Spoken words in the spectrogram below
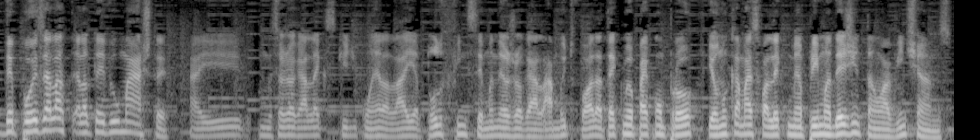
depois ela, ela teve o Master. Aí comecei a jogar Alex Kidd com ela lá. Ia todo fim de semana ia jogar lá, muito foda. Até que meu pai comprou e eu nunca mais falei com minha prima desde então, há 20 anos.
